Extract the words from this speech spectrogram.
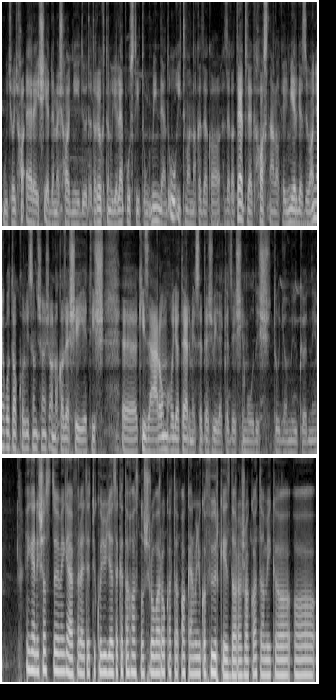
úgyhogy ha erre is érdemes hagyni időt. Tehát ha rögtön ugye lepusztítunk mindent, ó, itt vannak ezek a, ezek a tetvek, használok egy mérgező anyagot, akkor viszont sajnos annak az esélyét is e, kizárom, hogy a természetes védekezési mód is tudjon működni. Igen, és azt még elfelejtettük, hogy ugye ezeket a hasznos rovarokat, akár mondjuk a fürkész darazsakat, amik a, a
